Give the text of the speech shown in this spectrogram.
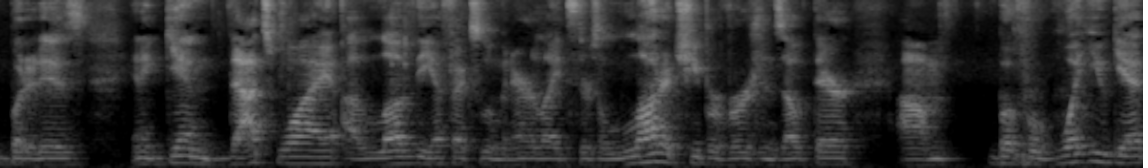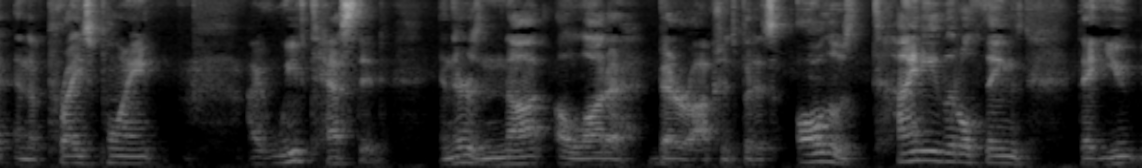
but it is. And again, that's why I love the FX Luminaire lights. There's a lot of cheaper versions out there. Um, but for what you get and the price point, I, we've tested and there is not a lot of better options, but it's all those tiny little things that you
